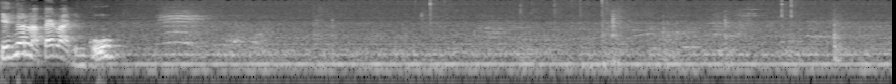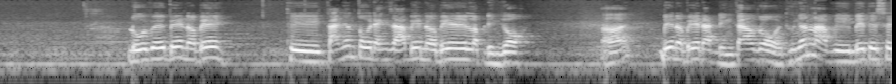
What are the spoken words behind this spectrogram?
Ít nhất là test lại đỉnh cũ. Đối với BNB thì cá nhân tôi đánh giá BNB lập đỉnh rồi. Đấy BNB đặt đỉnh cao rồi. Thứ nhất là vì BTC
